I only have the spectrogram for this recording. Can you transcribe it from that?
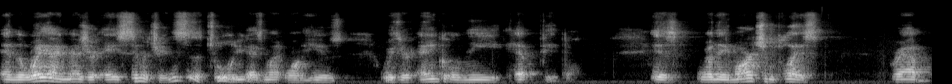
And the way I measure asymmetry, this is a tool you guys might want to use with your ankle, knee, hip people, is when they march in place, grab,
